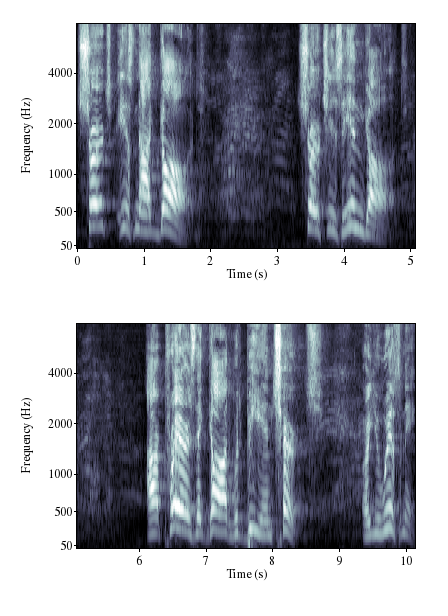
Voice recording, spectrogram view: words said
Church is not God, church is in God. Our prayer is that God would be in church. Are you with me?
